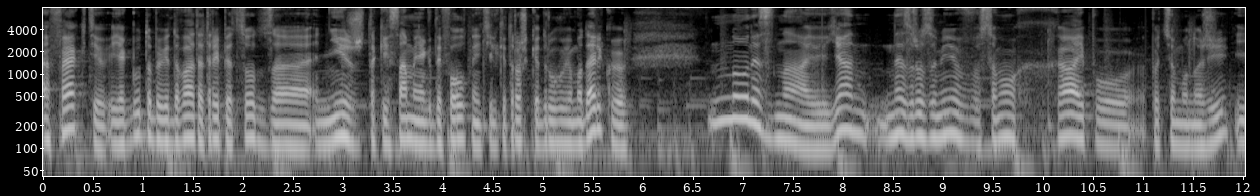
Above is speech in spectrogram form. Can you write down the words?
ефектів, і як будто би віддавати 3500 за ніж, такий самий, як дефолтний, тільки трошки другою моделькою. Ну, не знаю. Я не зрозумів самого хайпу по цьому ножі. І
